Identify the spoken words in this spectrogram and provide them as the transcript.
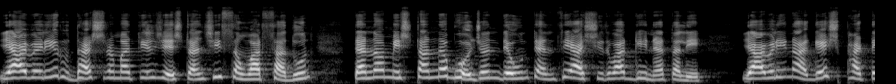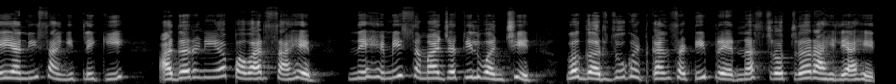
यावेळी वृद्धाश्रमातील ज्येष्ठांशी संवाद साधून त्यांना मिष्टान्न भोजन देऊन त्यांचे आशीर्वाद घेण्यात आले. यावेळी नागेश फाटे यांनी सांगितले की आदरणीय पवार साहेब नेहमी समाजातील वंचित व गरजू घटकांसाठी प्रेरणास्त्रोत्र राहिले आहेत.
